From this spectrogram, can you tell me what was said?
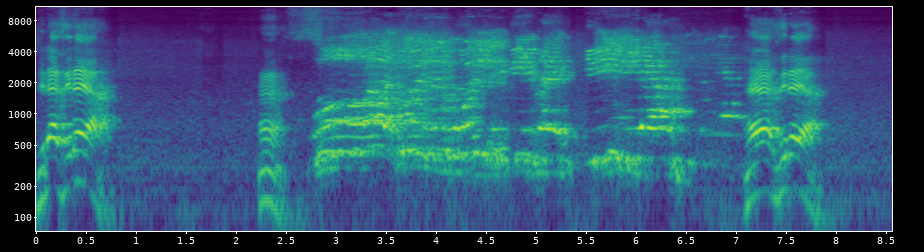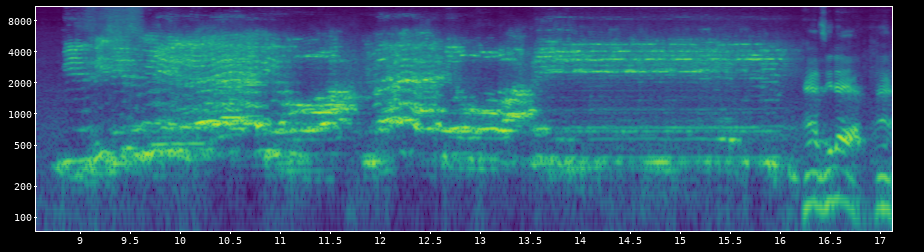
زيدا زيدا يا. ها. হ্যাঁ জিরাইয়া। হ্যাঁ জিরাইয়া হ্যাঁ।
